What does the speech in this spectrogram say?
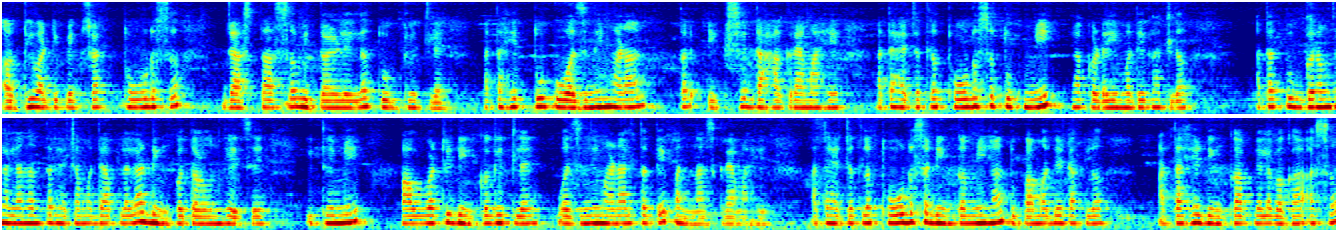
अर्धी वाटीपेक्षा थोडंसं जास्त असं वितळलेलं तूप घेतलं आहे आता हे तूप वजनी म्हणाल तर एकशे दहा ग्रॅम आहे. आता ह्याच्यातलं थोडंसं तूप मी ह्या कढईमध्ये घातलं. आता तूप गरम झाल्यानंतर ह्याच्यामध्ये आपल्याला डिंक तळून घ्यायचं आहे इथे मी पाववाटी डिंक घेतलं आहे वजनी म्हणाल तर ते पन्नास ग्रॅम आहे. आता ह्याच्यातलं थोडंसं डिंक मी ह्या तुपामध्ये टाकलं. आता हे डिंक आपल्याला बघा असं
